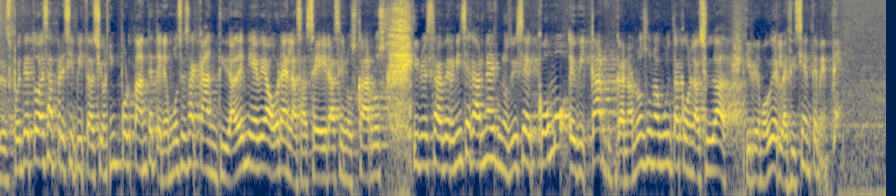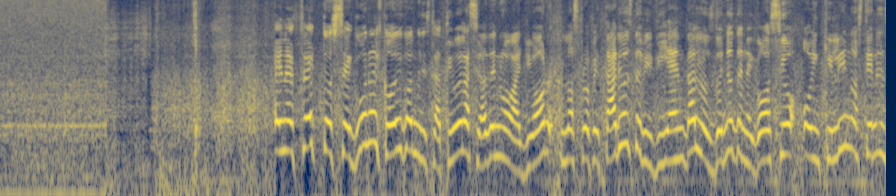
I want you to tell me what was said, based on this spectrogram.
Después de toda esa precipitación importante, tenemos esa cantidad de nieve ahora en las aceras, en los carros, y nuestra Bernice Garner nos dice cómo evitar ganarnos una multa con la ciudad y removerla eficientemente. En efecto, según el Código Administrativo de la Ciudad de Nueva York, los propietarios de vivienda, los dueños de negocio o inquilinos tienen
